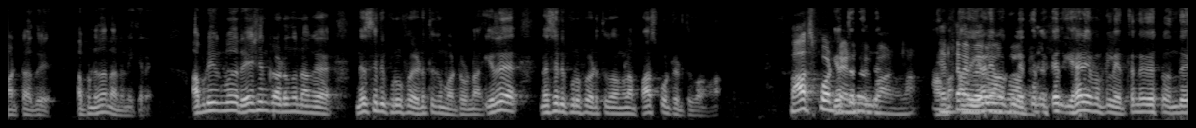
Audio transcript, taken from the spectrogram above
மாட்டாது அப்படின்னு தான் நான் நினைக்கிறேன். அப்படி இருக்கும்போது ரேஷன் கார்டு வந்து நாங்கள் நெசரி ப்ரூஃபை எடுத்துக்க மாட்டோம்னா எதை நெசரி ப்ரூஃப் எடுத்துக்குவாங்களாம்? பாஸ்போர்ட் எடுத்துக்குவாங்களாம்? பாஸ்போர்ட் எடுத்துக்குவாங்களாம் ஏழை மக்கள்? எத்தனை பேர்? ஏழை மக்கள் எத்தனை பேர் வந்து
